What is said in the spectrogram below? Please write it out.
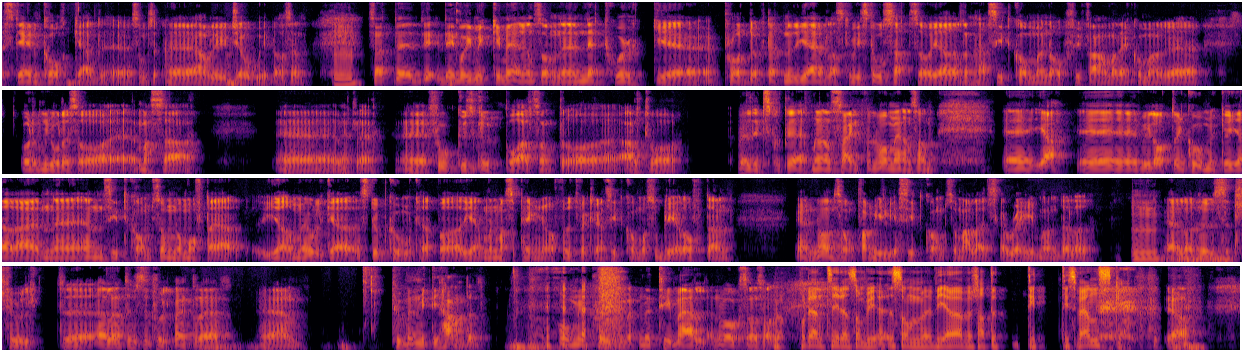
stenkorkad. Eh, som, eh, han blev ju Joey då sen. Mm. Så att eh, det, det var ju mycket mer en sån eh, network eh, product. Att nu jävlar ska vi storsatsa och göra den här sitcomen och fy fan vad den kommer. Eh, och de gjorde så eh, massa eh, vad heter det, eh, fokusgrupper och allt sånt och allt var väldigt strukturerat. Medan Seinfeld var mer en sån, eh, ja, eh, vi låter en komiker göra en, eh, en sitcom som de ofta gör med olika ståuppkomiker. Att bara ge dem en massa pengar och få utveckla en sitcom och så blir det ofta en, ändå en sån familjesitcom som alla älskar, Raymond eller, Mm. eller Huset fullt, eh, eller inte Huset fullt, vad heter det? Eh, Tummen mitt i handen. Home Improvement med Tim Allen var också en sån. På den tiden som vi, som vi översatte till, till svenska. Ja,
